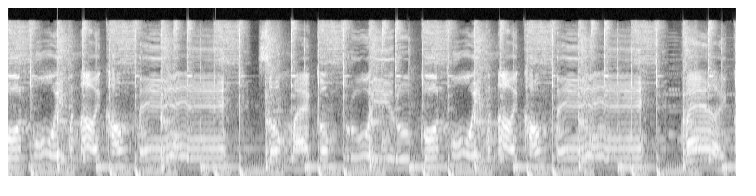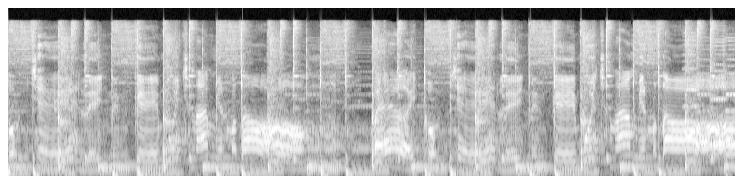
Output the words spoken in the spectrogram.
កូនមួយមិនអោយខំទេសុំម៉ែកុំព្រួយរូបកូនមួយមិនអោយខំទេម៉ែអើយកុំចេះលេងនឹងគេមួយឆ្នាំមានម្ដងម៉ែអើយកុំចេះលេងនឹងគេមួយឆ្នាំមានម្ដង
